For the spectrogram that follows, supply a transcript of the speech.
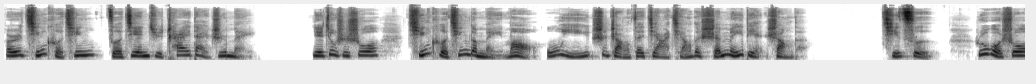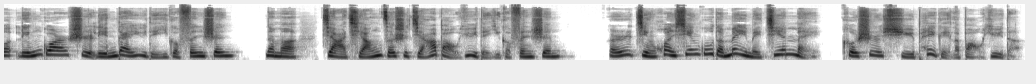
而秦可卿则兼具钗黛之美，也就是说，秦可卿的美貌无疑是长在贾强的审美点上的。其次，如果说灵官是林黛玉的一个分身，那么贾强则是贾宝玉的一个分身。而警幻仙姑的妹妹兼美，可是许配给了宝玉的，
